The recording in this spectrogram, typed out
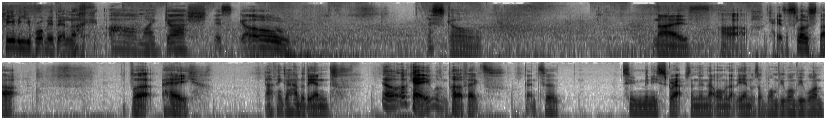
Clearly you brought me a bit of luck. Oh my gosh, let's go. Let's go. Nice. Ah, okay, it's a slow start. But hey, I think I handled the end. You know, okay, it wasn't perfect. Got into two mini scraps and then that one at the end was a 1v1v1.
